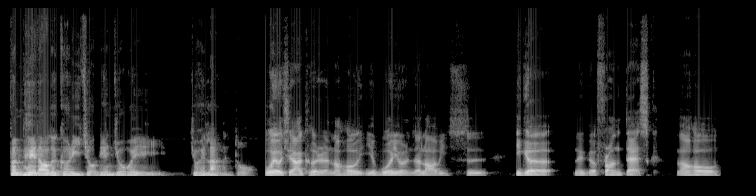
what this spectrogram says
分配到的隔离酒店就会就会烂很多。不会有其他客人，然后也不会有人在 lobby，是一个那个 front desk，然后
